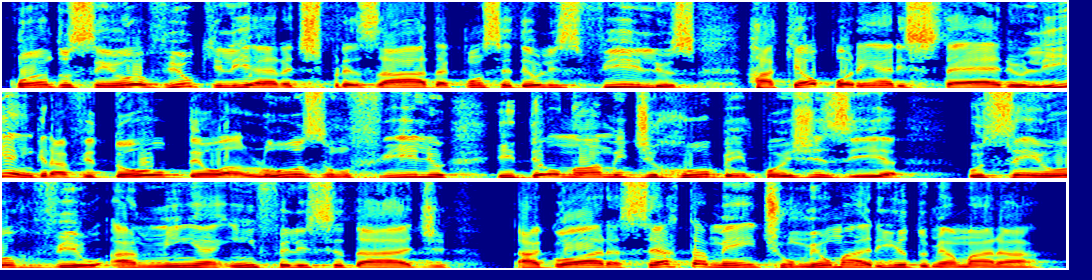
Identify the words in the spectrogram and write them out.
Quando o Senhor viu que Lia era desprezada, concedeu-lhes filhos. Raquel, porém, era estéril. Lia engravidou, deu à luz um filho e deu o nome de Ruben, pois dizia: O Senhor viu a minha infelicidade. Agora, certamente, o meu marido me amará.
